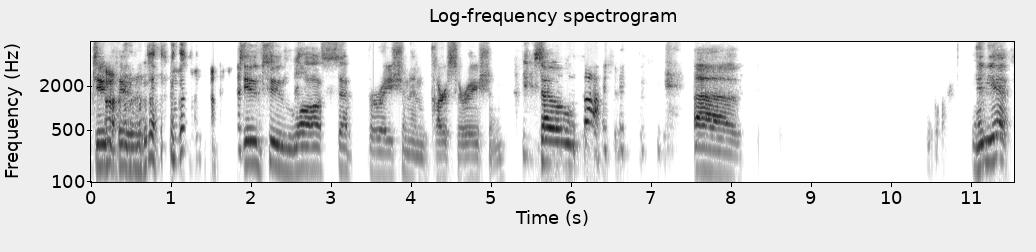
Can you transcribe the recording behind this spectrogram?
due to, due to loss, separation, incarceration. So, uh, And yet,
